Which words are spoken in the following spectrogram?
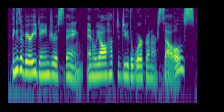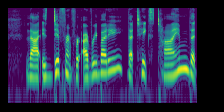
I think is a very dangerous thing. And we all have to do the work on ourselves that is different for everybody, that takes time, that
